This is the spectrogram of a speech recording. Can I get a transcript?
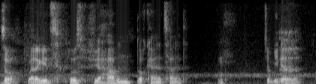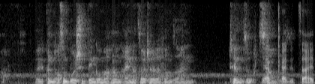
So, weiter geht's. Los, wir haben doch keine Zeit. Schon wieder. Äh, wir können auch so ein Bullshit-Bingo machen und einer sollte davon sein. Tim sucht Wir haben keine Zeit.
